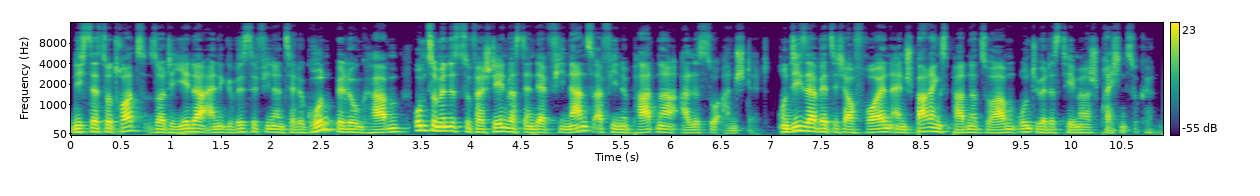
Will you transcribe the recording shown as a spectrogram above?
Nichtsdestotrotz sollte jeder eine gewisse finanzielle Grundbildung haben, um zumindest zu verstehen, was denn der finanzaffine Partner alles so anstellt. Und dieser wird sich auch freuen, einen Sparringspartner zu haben und über das Thema sprechen zu können.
